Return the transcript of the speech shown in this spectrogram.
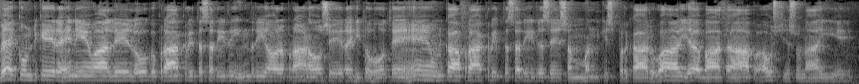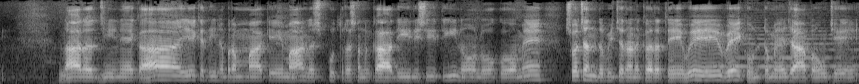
वैकुंठ के रहने वाले लोग प्राकृत शरीर, इंद्रिय और प्राणों से रहित तो होते हैं। उनका प्राकृत शरीर से संबंध किस प्रकार हुआ, यह बात आप अवश्य सुनाइए। नारद जी ने कहा, एक दिन ब्रह्मा के मानस पुत्र संकादि ऋषि तीनों लोकों में स्वचंद विचरण करते हुए वे वैकुंठ में जा पहुँचे।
